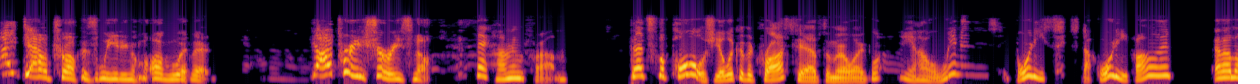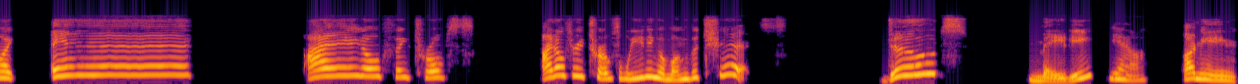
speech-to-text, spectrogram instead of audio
I doubt Trump is leading among women. Yeah, I'm pretty sure he's not. Where's that coming from? That's the polls. You look at the crosstabs and they're like, well, you know, women's 46 to 45. And I'm like, eh, I don't think Trump's, I don't think Trump's leading among the chicks. Dudes? Maybe. Yeah. I mean,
